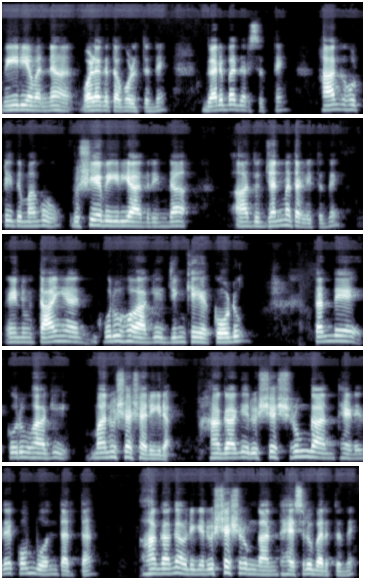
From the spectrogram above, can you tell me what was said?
ವೀರ್ಯವನ್ನ ಒಳಗೆ ತಗೊಳ್ತದೆ. ಗರ್ಭ ಧರಿಸುತ್ತೆ. ಹಾಗೆ ಹುಟ್ಟಿದ ಮಗು ಋಷಿಯ ವೀರ್ಯ ಆದ್ರಿಂದ ಅದು ಜನ್ಮ ತಳೀತದೆ. ಏನು ತಾಯಿಯ ಕುರುಹು ಆಗಿ ಜಿಂಕೆಯ ಕೋಡು ತಂದೆ ಕುರುವಾಗಿ ಮನುಷ್ಯ ಶರೀರ. ಹಾಗಾಗಿ ಋಷ್ಯಶೃಂಗ ಅಂತ ಹೇಳಿದ್ರೆ ಕೊಂಬು ಅಂತ ಅರ್ಥ. ಹಾಗಾಗಿ ಅವರಿಗೆ ಋಷ್ಯಶೃಂಗ ಅಂತ ಹೆಸರು ಬರ್ತದೆ.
